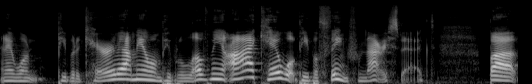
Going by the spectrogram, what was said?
And I want people to care about me. I want people to love me. I care what people think from that respect. But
